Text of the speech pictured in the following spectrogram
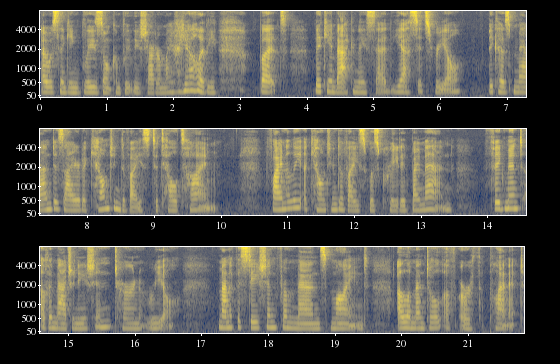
I was thinking, please don't completely shatter my reality. But they came back and they said, yes, it's real because man desired a counting device to tell time. Finally, a counting device was created by man. Figment of imagination turn real. Manifestation from man's mind. Elemental of Earth planet.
